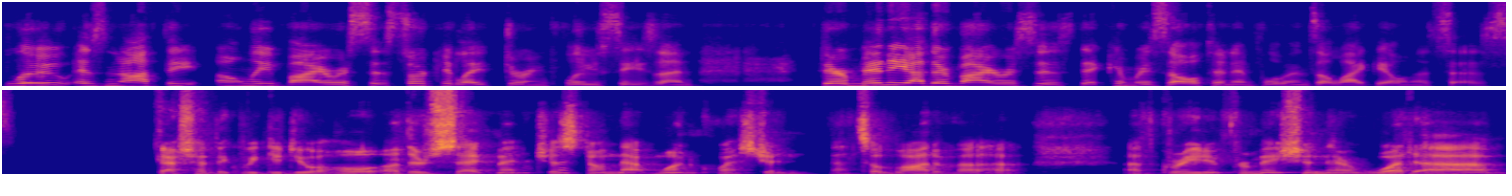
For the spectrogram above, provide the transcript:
flu is not the only virus that circulates during flu season. There are many other viruses that can result in influenza like illnesses. Gosh, I think we could do a whole other segment just on that one question. That's a lot of uh, of great information there. What uh,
